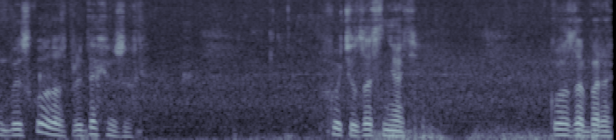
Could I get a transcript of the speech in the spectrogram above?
Обов'язково прийде хижак. Хочу засняти. Кого забере.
